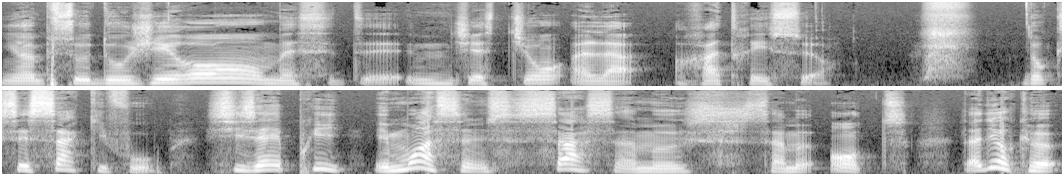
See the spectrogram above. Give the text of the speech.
Il y a un pseudo-gérant, mais c'était une gestion à la rat Donc c'est ça qu'il faut. S'ils avaient pris, et moi ça, ça me, ça me hante. C'est-à-dire que,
